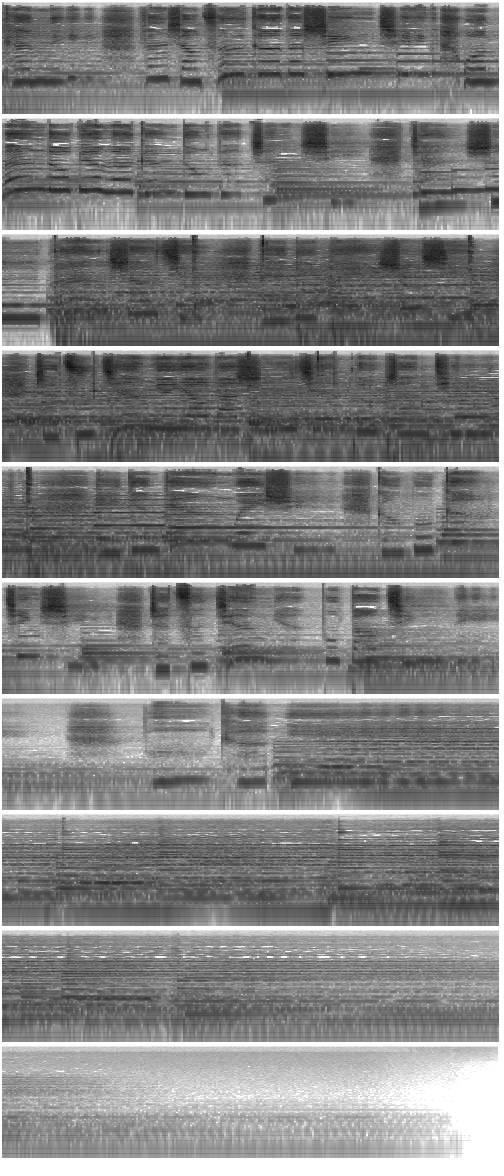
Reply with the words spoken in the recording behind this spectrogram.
看你，分享此刻的心情。我们都变了，更懂得珍惜。暂时关手机，别讯息。这次见面要把时间都暂停，一点点微醺够不够惊喜？这次见面不抱紧。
